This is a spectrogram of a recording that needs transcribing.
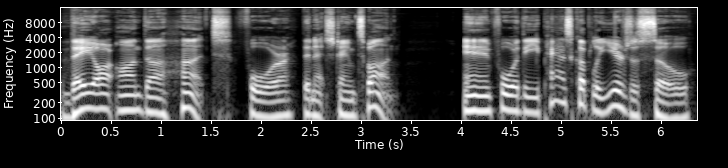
they are on the hunt for the next James Bond. And for the past couple of years or so,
